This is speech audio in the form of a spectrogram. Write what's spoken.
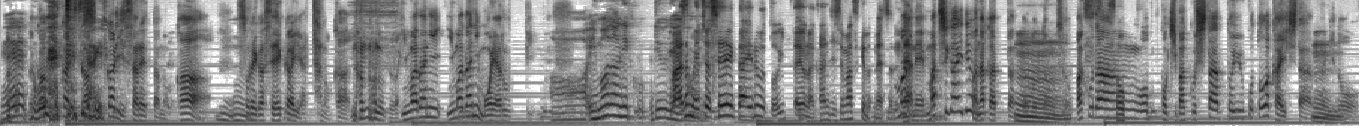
えどがうやっっかりてつなげるがっかりされたのか、うんうんそれが正解やったのか、何 なのかがいまだにいまだにもやるっていう。ああいまだにこ龍玄まあでも一応正解ルートを行ったような感じしますけどねね。まあね、間違いではなかったんだろうと思うんですようん。爆弾をこう起爆したということは回避したんだけど、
